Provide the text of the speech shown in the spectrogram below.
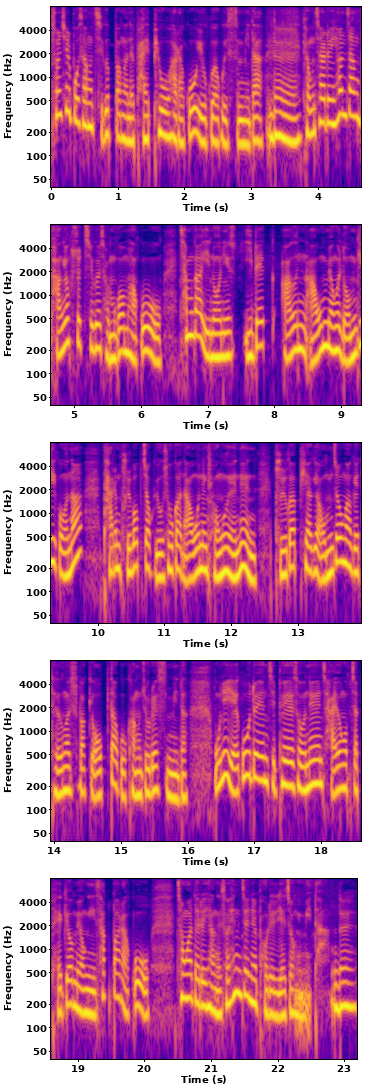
손실보상 지급 방안을 발표하라고 요구하고 있습니다. 네. 경찰 은 현장 방역 수칙을 점검하고 참가 인원이 299명을 넘기거나 다른 불법적 요소가 나오는 경우에는 불가피하게 엄정하게 대응할 수밖에 없다고 강조를 했습니다. 오늘 예고된 집회에서는 자영업자 100여 명이 삭발하고 청와대를 향해서 행진을 벌일 예정입니다. 네.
